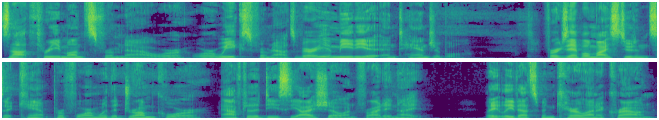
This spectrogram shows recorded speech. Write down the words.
It's not three months from now or, or weeks from now. It's very immediate and tangible. For example, my students at camp perform with a drum corps after the DCI show on Friday night. Lately, that's been Carolina Crown.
